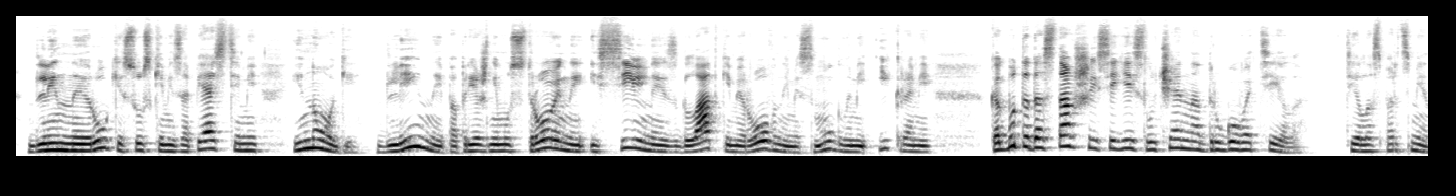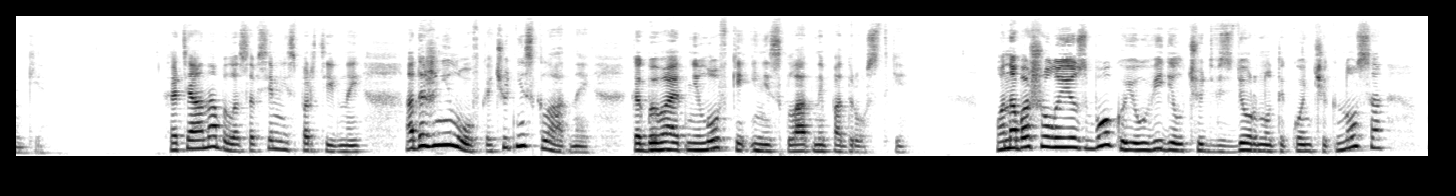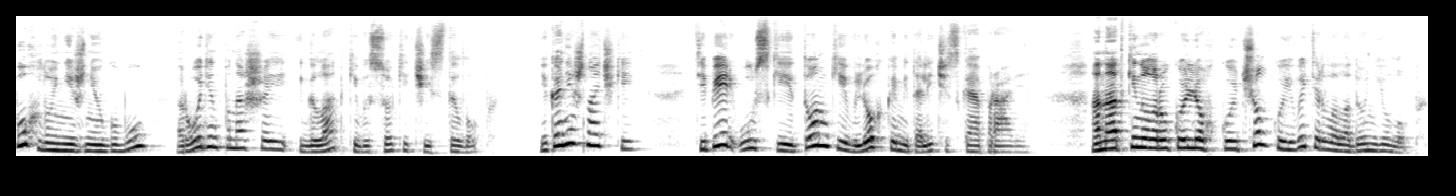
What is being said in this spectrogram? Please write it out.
Длинные руки с узкими запястьями и ноги, длинные, по-прежнему стройные и сильные, с гладкими, ровными, смуглыми икрами, как будто доставшиеся ей случайно от другого тела, тела спортсменки. Хотя она была совсем не спортивной, а даже неловкой, чуть не складной, как бывают неловкие и нескладные подростки – он обошел ее сбоку и увидел чуть вздернутый кончик носа, пухлую нижнюю губу, родинку на шее и гладкий высокий чистый лоб. И, конечно, очки. Теперь узкие и тонкие в легкой металлической оправе. Она откинула рукой легкую челку и вытерла ладонью лоб.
